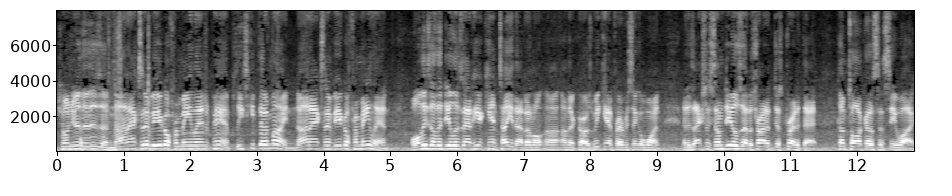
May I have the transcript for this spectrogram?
showing you that this is a non-accident vehicle from mainland Japan. Please keep that in mind, non-accident vehicle from mainland. All these other dealers out here can't tell you that on, uh, on their cars. We can for every single one. And there's actually some dealers that'll try to discredit that. Come talk to us and see why.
